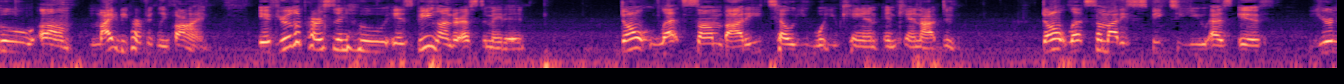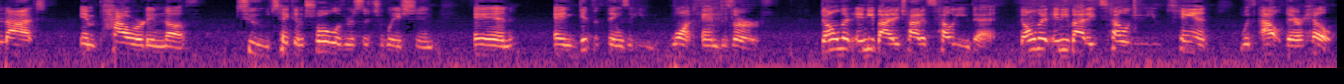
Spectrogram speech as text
who um, might be perfectly fine. If you're the person who is being underestimated, don't let somebody tell you what you can and cannot do. Don't let somebody speak to you as if you're not empowered enough to take control of your situation and and get the things that you want and deserve. Don't let anybody try to tell you that. Don't let anybody tell you you can't without their help.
